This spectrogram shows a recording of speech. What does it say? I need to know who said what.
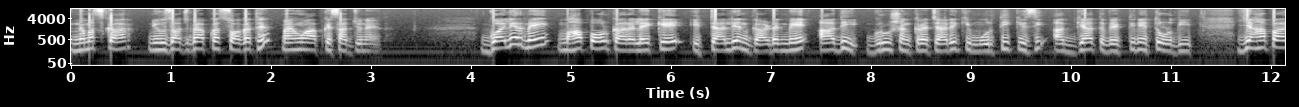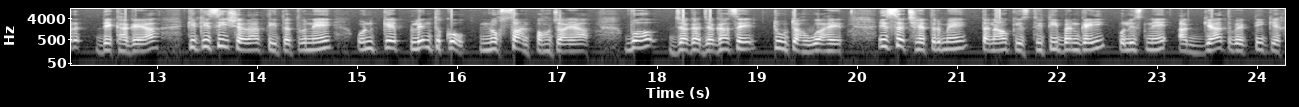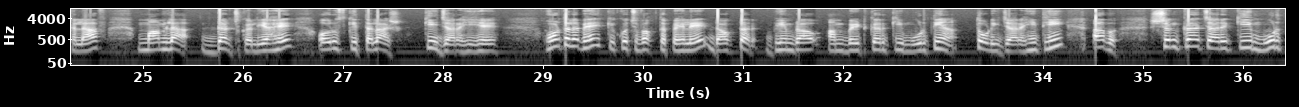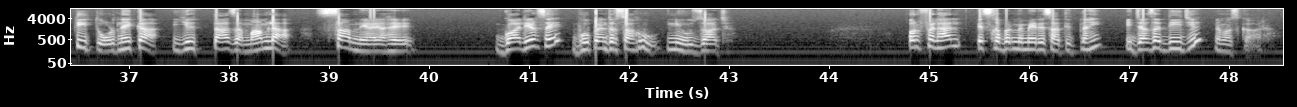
Speaker 1: नमस्कार, न्यूज़ आज में आपका स्वागत है। मैं हूँ आपके साथ जुनेद। ग्वालियर में महापौर कार्यालय के इटालियन गार्डन में आदि गुरु शंकराचार्य की मूर्ति किसी अज्ञात व्यक्ति ने तोड़ दी। यहाँ पर देखा गया कि किसी शरारती तत्व ने उनके प्लिंथ को नुकसान पहुँचाया। वह जगह जगह से टूटा हुआ है। इस क्षेत्र में तनाव की स्थिति बन गई। पुलिस ने अज्ञात व्यक्ति के खिलाफ मामला दर्ज कर लिया है और उसकी तलाश की जा रही है। गौरतलब है कि कुछ वक्त पहले डॉक्टर भीमराव अंबेडकर की मूर्तियाँ तोड़ी जा रही थीं। अब शंकराचार्य की मूर्ति तोड़ने का यह ताज़ा मामला सामने आया है। ग्वालियर से भूपेंद्र साहू, न्यूज़ आज। और फ़िलहाल इस खबर में मेरे साथ इतना ही। इजाज़त दीजिए, नमस्कार।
